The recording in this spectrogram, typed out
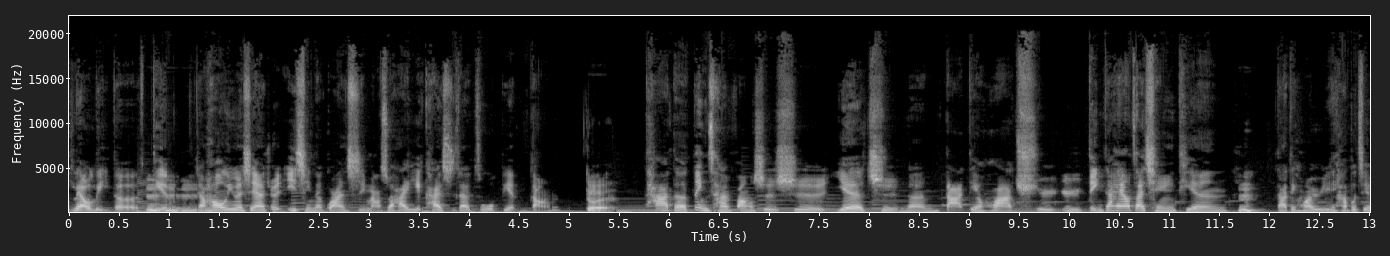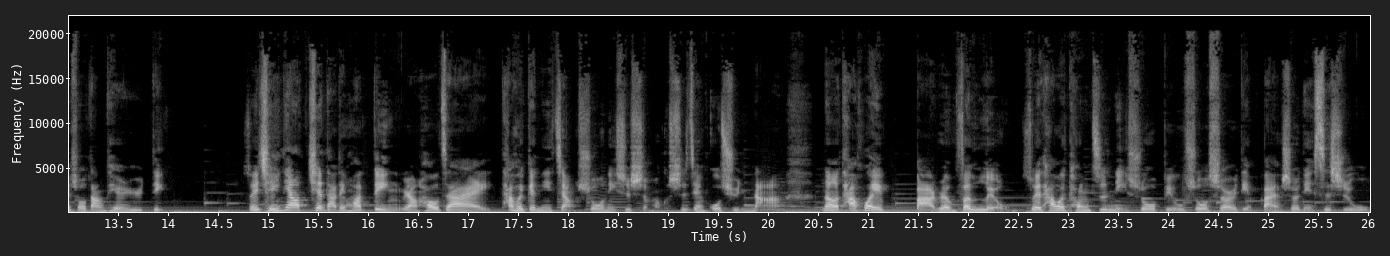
料理的店，嗯嗯嗯嗯，然后因为现在就是疫情的关系嘛，所以他也开始在做便当。对，他的订餐方式是也只能打电话去预定，但他要在前一天嗯。打电话预订，他不接受当天预定，所以前一天要先打电话订，然后再他会跟你讲说你是什么时间过去拿，那他会把人分流，所以他会通知你说，比如说十二点半、十二点四十五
